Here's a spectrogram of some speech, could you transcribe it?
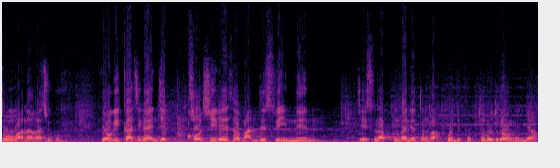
너무 많아가지고 여기까지가 이제 거실에서 만들 수 있는 이제 수납 공간이었던 것 같고 이제 복도로 들어오면요.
